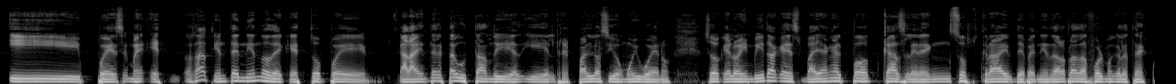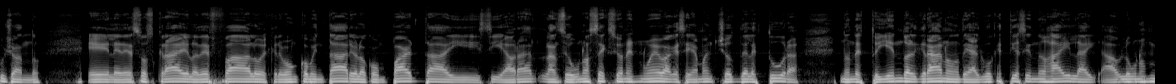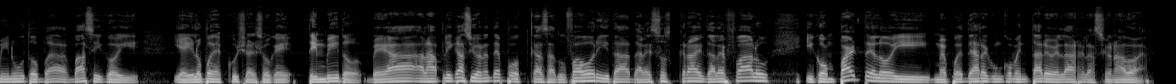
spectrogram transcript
Y pues, me, o sea, estoy entendiendo de que esto pues a la gente le está gustando y, el respaldo ha sido muy bueno. So que los invito a que vayan al podcast, le den subscribe, dependiendo de la plataforma que lo estén escuchando. Eh, le den subscribe, le den follow, escriba un comentario, lo comparta. Y si ahora lancé unas secciones nuevas que se llaman shots de lectura, donde estoy yendo al grano de algo que estoy haciendo highlight, hablo unos minutos básicos y y ahí lo puedes escuchar. Eso que te invito, ve a, las aplicaciones de podcast, a tu favorita, dale subscribe, dale follow y compártelo y me puedes dejar algún comentario ¿verdad? relacionado a.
